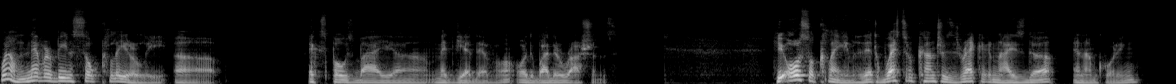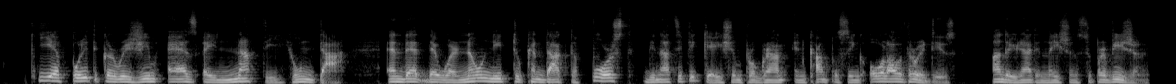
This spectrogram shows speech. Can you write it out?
well, never been so clearly uh, exposed by uh, Medvedev or by the Russians. He also claimed that Western countries recognize the, and I'm quoting, Kiev political regime as a Nazi junta and that there were no need to conduct a forced denazification program encompassing all authorities under United Nations supervision.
